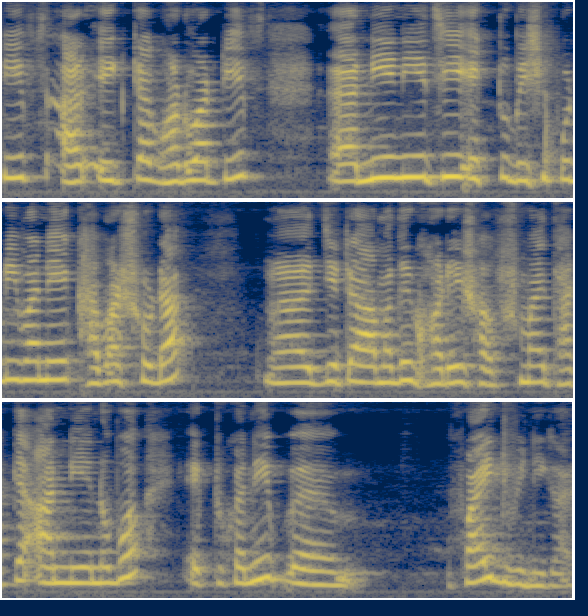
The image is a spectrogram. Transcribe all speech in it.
টিপস আর এইটা ঘরোয়া টিপস নিয়ে নিয়েছি একটু বেশি পরিমাণে খাবার সোডা যেটা আমাদের ঘরে সবসময় থাকে, আর নিয়ে নেব একটুখানি হোয়াইট ভিনিগার,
